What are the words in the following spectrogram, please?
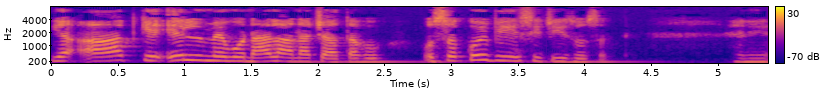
یا آپ کے علم میں وہ نہ لانا چاہتا ہو، اس وقت کوئی بھی ایسی چیز ہو سکتی۔ یعنی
